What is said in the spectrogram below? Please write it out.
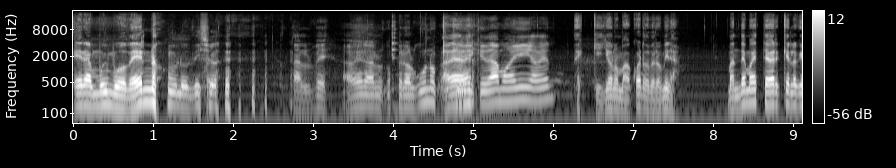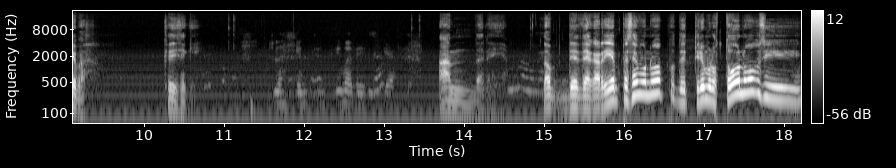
eran muy modernos, unos dichos. Tal vez, a ver, pero algunos ver, que- ver. quedamos ahí, a ver. Es que yo no me acuerdo, pero mira. Mandemos este a ver qué es lo que pasa. ¿Qué dice aquí? La gente antigua decía. Ándale. No, desde acá arriba empecemos, ¿no? Pues todos, ¿no? Pues si...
